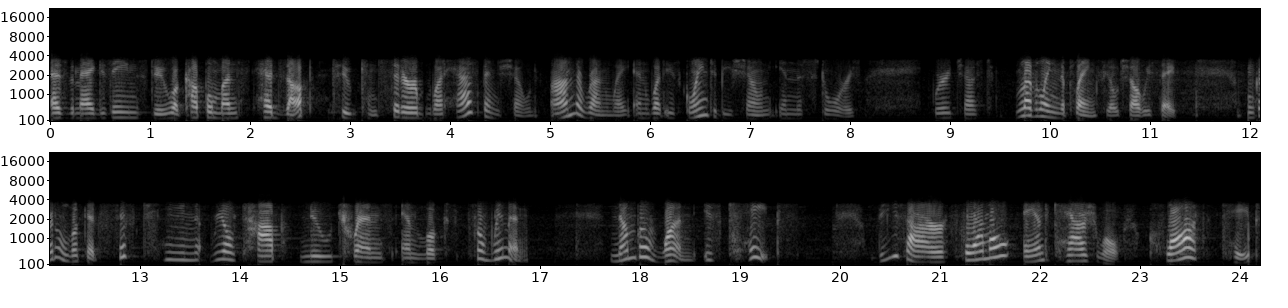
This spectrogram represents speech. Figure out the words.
as the magazines do, a couple months heads up to consider what has been shown on the runway and what is going to be shown in the stores. We're just leveling the playing field, shall we say. I'm going to look at 15 real top new trends and looks for women. Number one is capes. These are formal and casual cloth capes,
